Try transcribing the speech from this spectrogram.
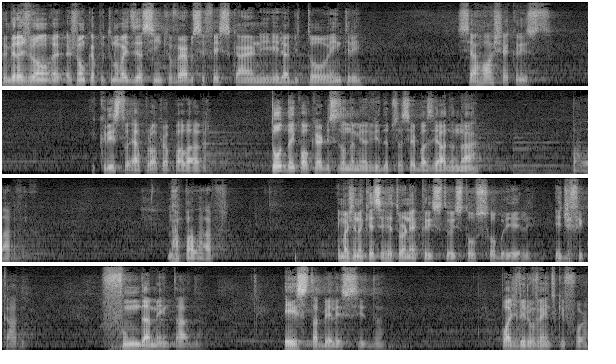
1 João, eh, João capítulo 1 vai dizer assim: que o Verbo se fez carne, ele habitou entre. Se a rocha é Cristo, e Cristo é a própria palavra, toda e qualquer decisão da minha vida precisa ser baseada na palavra. Na palavra. Imagina que esse retorno é Cristo, eu estou sobre ele, edificado, fundamentado, estabelecido. Pode vir o vento que for,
